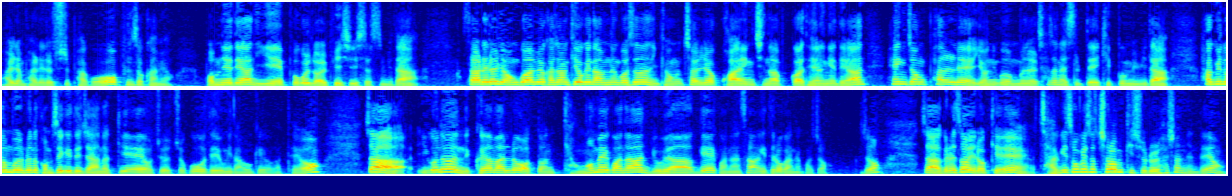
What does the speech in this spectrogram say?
관련 판례를 수집하고 분석하며 법리에 대한 이해 폭을 넓힐 수 있었습니다. 사례를 연구하며 가장 기억에 남는 것은 경찰력 과잉 진압과 대응에 대한 행정 판례 연구 논문을 찾아냈을 때의 기쁨입니다. 학위 논문으로는 검색이 되지 않았기에 어쩌고저쩌고 내용이 나오게 같아요. 자, 이거는 그야말로 어떤 경험에 관한 요약에 관한 사항이 들어가는 거죠. 그죠? 자, 그래서 이렇게 자기소개서처럼 기술을 하셨는데요.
